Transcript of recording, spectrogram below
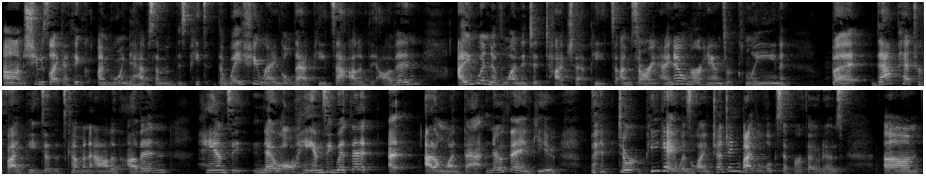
um, she was like, I think I'm going to have some of this pizza. The way she wrangled that pizza out of the oven, I wouldn't have wanted to touch that pizza. I'm sorry. I know her hands are clean, but that petrified pizza that's coming out of the oven, handsy, no, all handsy with it. I, I don't want that. No, thank you. But PK was like, judging by the looks of her photos, um,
